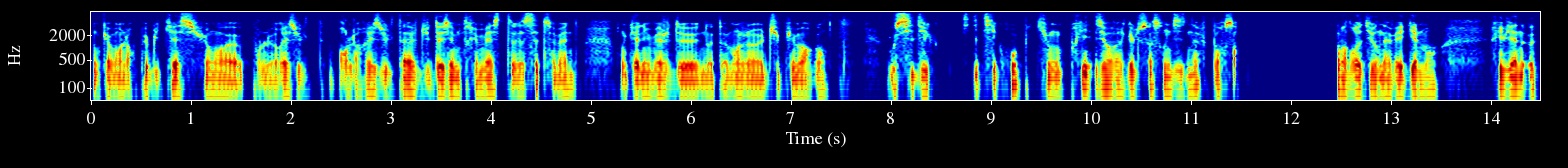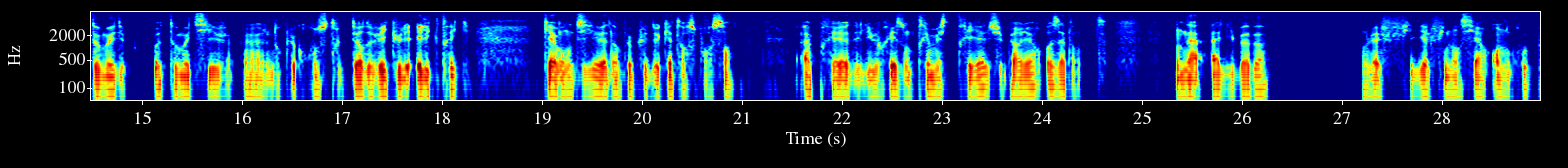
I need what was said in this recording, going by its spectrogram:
Donc avant leur publication euh, pour, le résultat, pour résultat du deuxième trimestre euh, cette semaine, donc à l'image de notamment euh, JP Morgan ou Citi- Citigroup qui ont pris 0,79%. Vendredi, on avait également Rivian Automo- Automotive, euh, donc le constructeur de véhicules électriques, qui a bondi euh, d'un peu plus de 14% après des livraisons trimestrielles supérieures aux attentes. On a Alibaba, la filiale financière Ant Group,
